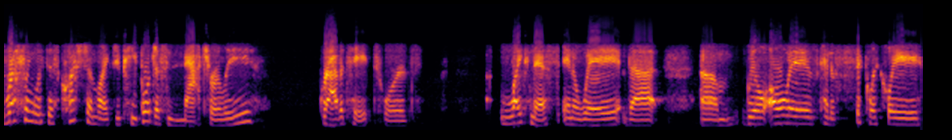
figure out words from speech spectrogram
of wrestling with this question: like, do people just naturally gravitate towards likeness in a way that um, will always kind of cyclically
